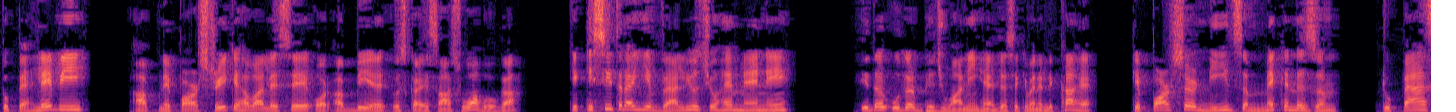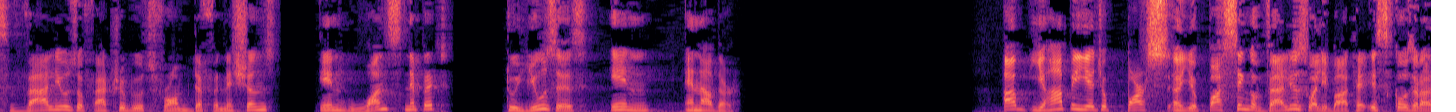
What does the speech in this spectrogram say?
تو پہلے بھی آپ نے پارسٹری کے حوالے سے اور اب بھی اس کا احساس ہوا ہوگا کہ کسی طرح یہ ویلیوز جو ہے میں نے ادھر ادھر بھجوانی ہے جیسے کہ میں نے لکھا ہے۔ کہ parser needs a mechanism to pass values of attributes from definition in one snippet to use in other اب یہاں پہ یہ جو پارس پاسنگ آف ویلوز والی بات ہے، اس کو ذرا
